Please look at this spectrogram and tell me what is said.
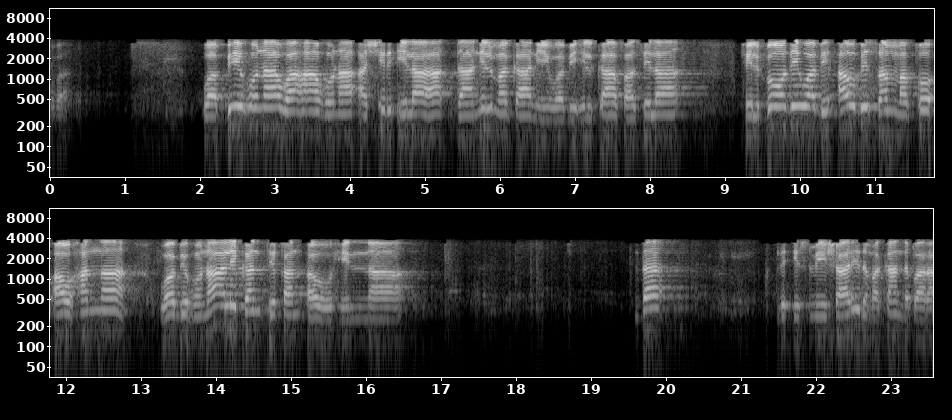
خبره وبهنا وها هنا اشر الى دان المكان وبه الكاف فاصلا في البعد وب او بسم او حنا وبهنالك انتقا او حنا دا د اسم اشاره د مکان د پاره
